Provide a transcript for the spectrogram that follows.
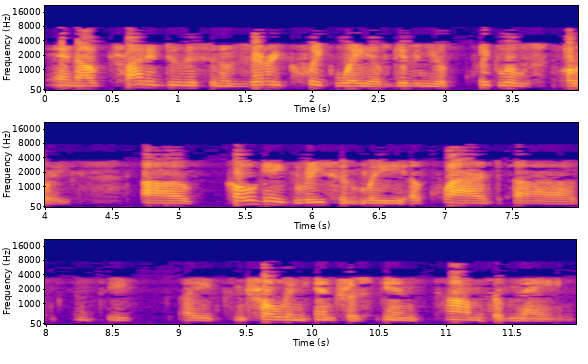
and I'll try to do this in a very quick way of giving you a quick little story. Uh, Colgate recently acquired uh, the, a controlling interest in Tom's of Maine.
